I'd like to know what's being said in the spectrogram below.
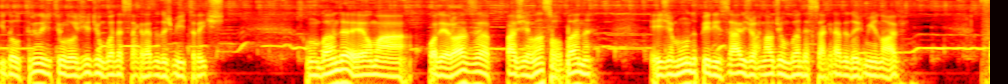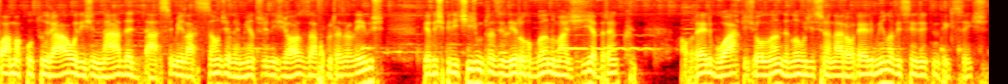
e Doutrina de Teologia de Umbanda Sagrada 2003. Umbanda é uma poderosa pagelança urbana, Egemundo Pelizari, Jornal de Umbanda Sagrada 2009. Forma cultural originada da assimilação de elementos religiosos afro-brasileiros pelo Espiritismo Brasileiro Urbano Magia Branca, Aurélio Buarque de Holanda, Novo Dicionário Aurélio, 1986.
